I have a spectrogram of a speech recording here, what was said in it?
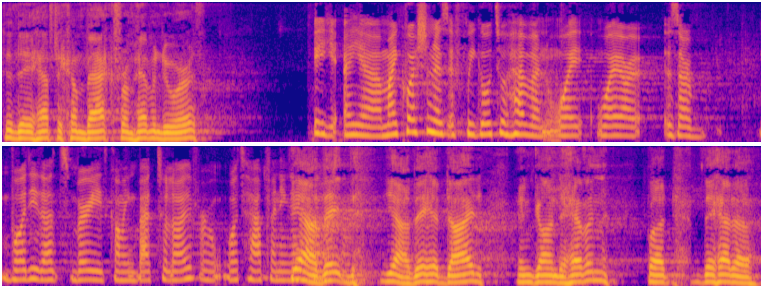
Did they have to come back from heaven to earth? Yeah, yeah, my question is if we go to heaven, why, why are, is our body that's buried coming back to life, or what's happening? Yeah, they, yeah, they had died and gone to heaven, but they had a,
